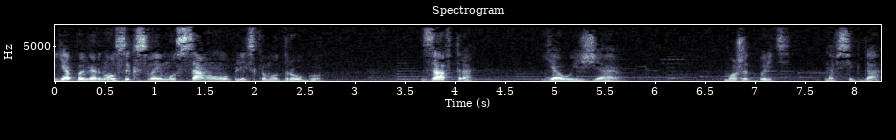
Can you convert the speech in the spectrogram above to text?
Я повернулся к своему самому близкому другу. Завтра я уезжаю. Может быть, навсегда.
